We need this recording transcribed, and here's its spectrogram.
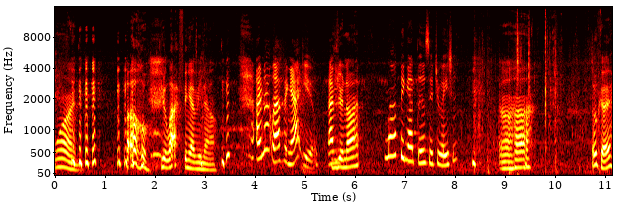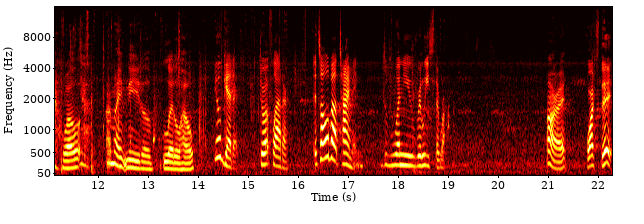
one. oh, you're laughing at me now. Laughing at you. I'm You're not? laughing at the situation. Uh-huh. Okay, well, I might need a little help. You'll get it. Throw it flatter. It's all about timing. When you release the rock. All right, watch this.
